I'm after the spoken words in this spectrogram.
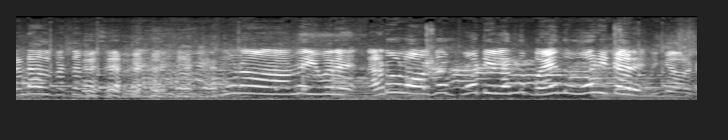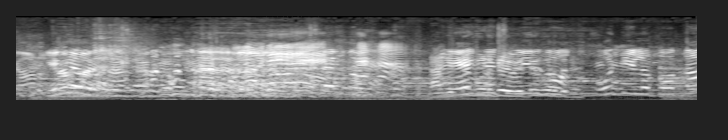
ரெண்டாவது பெத்த பீஸ் மூணாவது வந்து இவரு. நடுவுல ஒருத்தர் போட்டியில இருந்து பயந்து ஓடிட்டாரு. போட்டியில தோத்தா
